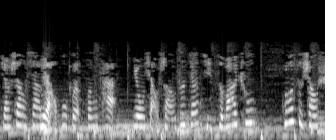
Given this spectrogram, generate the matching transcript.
将上下两部分分开，用小勺子将其次挖出。锅子烧水，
